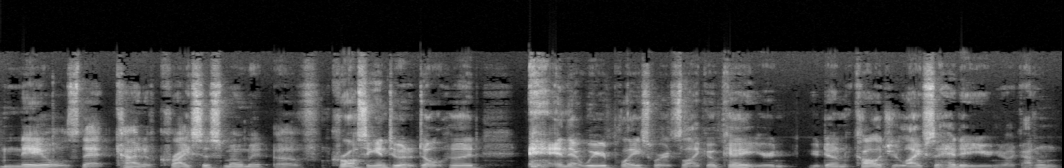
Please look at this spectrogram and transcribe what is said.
nails that kind of crisis moment of crossing into an adulthood and that weird place where it's like, okay, you're you're done with college, your life's ahead of you, and you're like, I don't,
